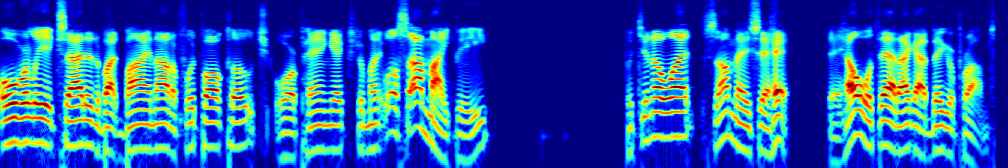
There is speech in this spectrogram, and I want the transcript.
overly excited about buying out a football coach or paying extra money? Well, some might be. But you know what? Some may say, hey, the hell with that. I got bigger problems.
